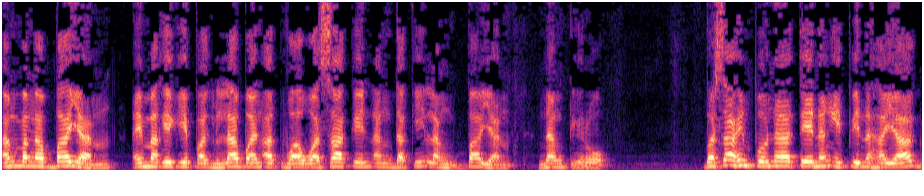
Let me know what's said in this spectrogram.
ang mga bayan ay makikipaglaban at wawasakin ang dakilang bayan ng Tiro. Basahin po natin ang ipinahayag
